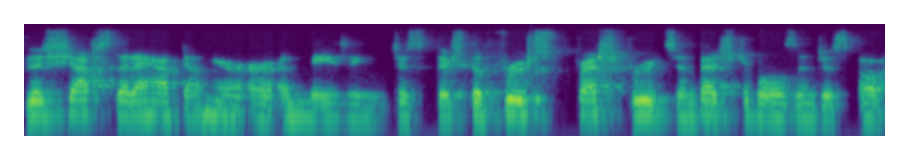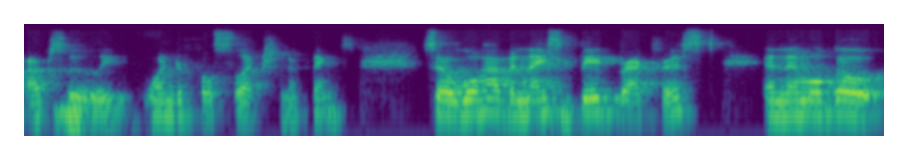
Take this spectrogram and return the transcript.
the chefs that I have down here are amazing. Just there's the fresh, fresh fruits and vegetables and just, oh, absolutely wonderful selection of things. So we'll have a nice big breakfast and then we'll go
